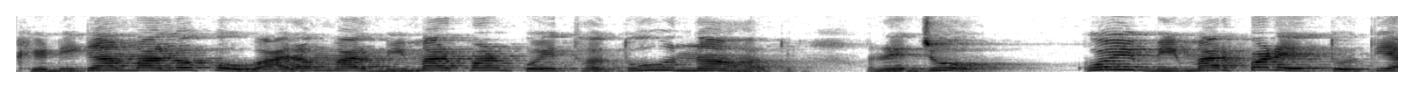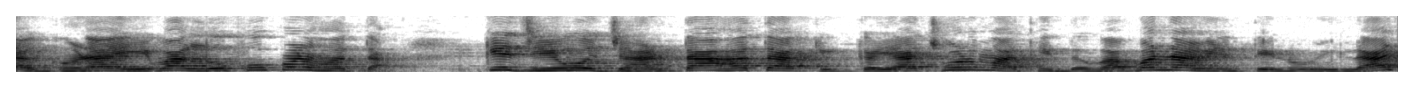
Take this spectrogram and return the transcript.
ખેડી ગામમાં લોકો વારંવાર બીમાર પણ કોઈ થતું ન હતું અને જો કોઈ બીમાર પડે તો ત્યાં ઘણા એવા લોકો પણ હતા કે જેઓ જાણતા હતા કે કયા છોડમાંથી દવા બનાવીને તેનો ઈલાજ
